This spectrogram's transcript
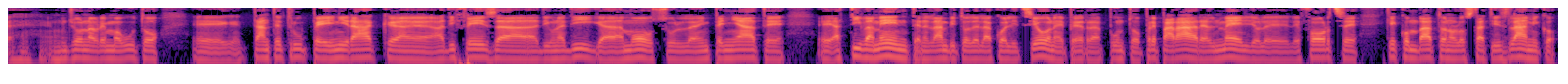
eh, un giorno avremmo avuto eh, tante truppe in Iraq eh, a difesa di una diga Mosul, impegnate attivamente nell'ambito della coalizione per appunto preparare al meglio le, le forze che combattono lo Stato islamico.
